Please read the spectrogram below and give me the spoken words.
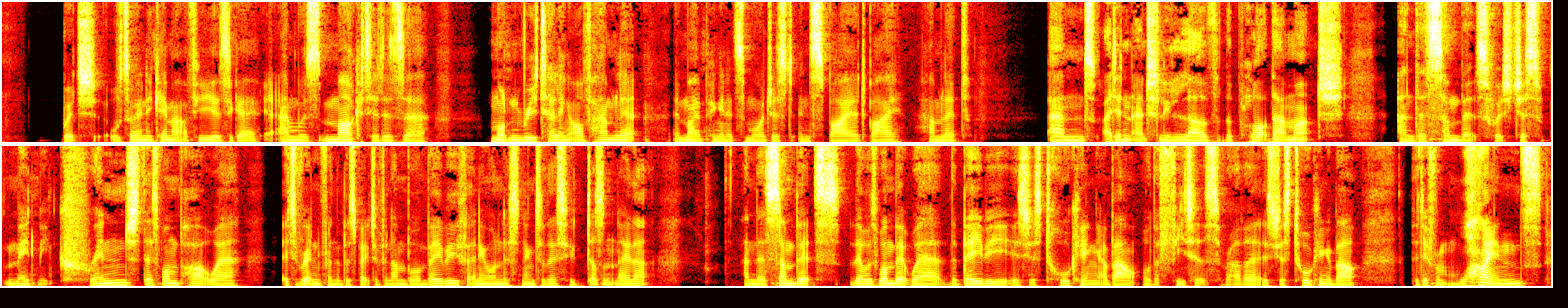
which also only came out a few years ago and was marketed as a modern retelling of Hamlet. In my opinion, it's more just inspired by Hamlet. And I didn't actually love the plot that much. And there's some bits which just made me cringe. There's one part where it's written from the perspective of an unborn baby, for anyone listening to this who doesn't know that. And there's some bits, there was one bit where the baby is just talking about, or the fetus rather, is just talking about the different wines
